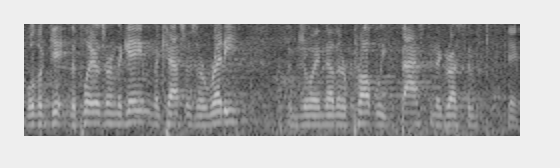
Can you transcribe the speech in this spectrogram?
Well, the, ga- the players are in the game. The casters are ready. Let's enjoy another probably fast and aggressive game.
